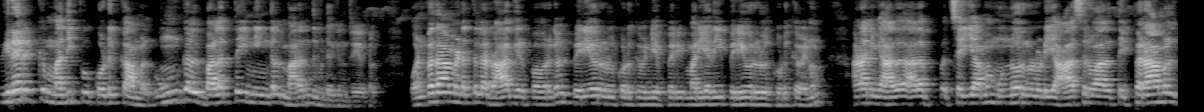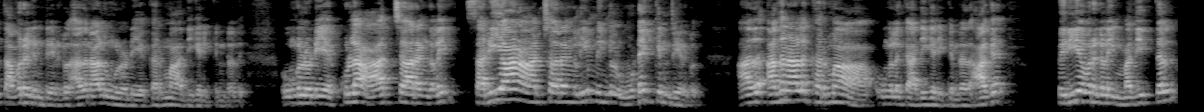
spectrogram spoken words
பிறருக்கு மதிப்பு கொடுக்காமல் உங்கள் பலத்தை நீங்கள் மறந்து விடுகின்றீர்கள். ஒன்பதாம் இடத்துல ராகு இருப்பவர்கள் பெரியவர்கள் கொடுக்க வேண்டிய பெரிய மரியாதையை பெரியவர்கள் கொடுக்க வேணும். ஆனால் நீங்கள் அதை அதை செய்யாமல் முன்னோர்களுடைய ஆசிர்வாதத்தை பெறாமல் தவறுகின்றீர்கள். அதனால் உங்களுடைய கர்மா அதிகரிக்கின்றது. உங்களுடைய குல ஆச்சாரங்களை சரியான ஆச்சாரங்களையும் நீங்கள் உடைக்கின்றீர்கள். அது அதனால கர்மா உங்களுக்கு அதிகரிக்கின்றது. ஆக பெரியவர்களை மதித்தல்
